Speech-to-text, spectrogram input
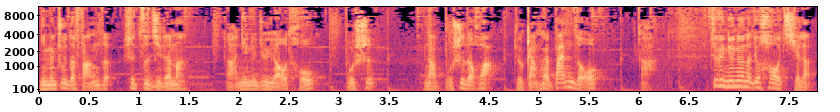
你们住的房子是自己的吗？”啊，妞妞就摇头不是。那不是的话，就赶快搬走啊。这个妞妞呢就好奇了，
